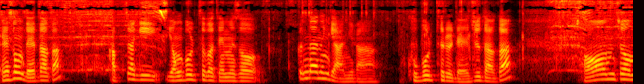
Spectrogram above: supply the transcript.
계속 내다가 갑자기 0V가 되면서 끝나는 게 아니라 9V를 내주다가 점점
